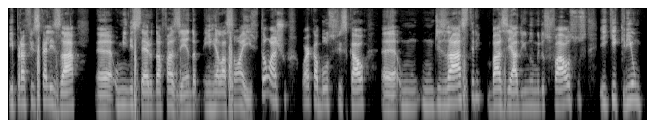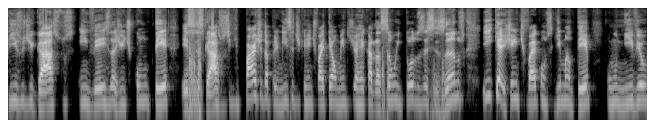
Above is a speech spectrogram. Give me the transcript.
e para fiscalizar eh, o Ministério da Fazenda em relação a isso. Então, acho o arcabouço fiscal eh, um, um, desastre baseado em números falsos e que cria um piso de gastos em vez da gente conter esses gastos e que parte da premissa de que a gente vai ter aumento de arrecadação em todos esses anos e que a gente vai conseguir manter um nível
